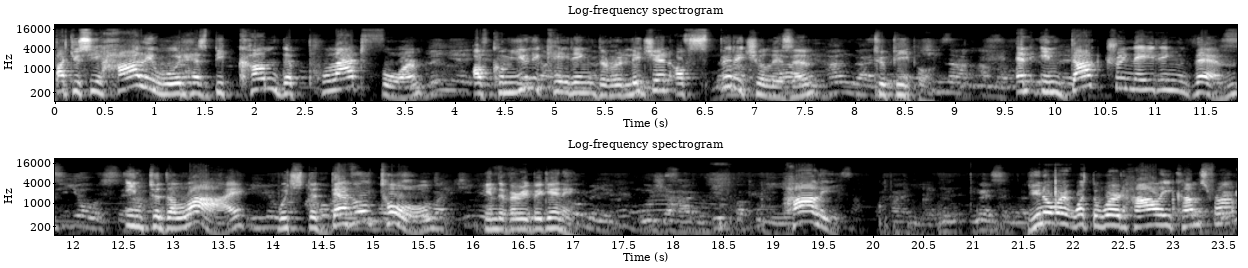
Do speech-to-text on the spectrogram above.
but you see, Hollywood has become the platform of communicating the religion of spiritualism to people and indoctrinating them into the lie which the devil told in the very beginning. Holly. You know where, what the word Holly comes from?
